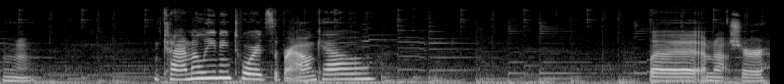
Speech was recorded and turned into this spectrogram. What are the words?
Hmm. I'm kind of leaning towards the brown cow. But I'm not sure.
